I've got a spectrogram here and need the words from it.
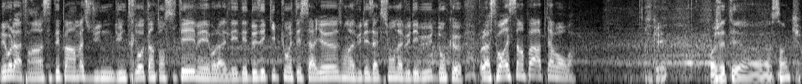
Mais voilà, enfin, c'était pas un match d'une très haute intensité. Mais voilà, les, deux équipes qui ont été sérieuses, on a vu des actions, on a vu des buts. Donc, euh, voilà, soirée sympa à Pierre Mauroy. Moi j'étais à 5.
